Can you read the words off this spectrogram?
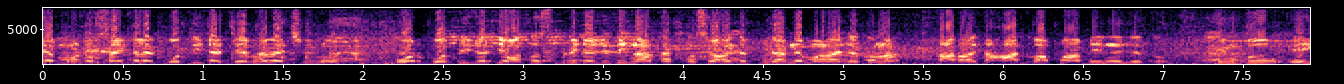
যে মোটরসাইকেলের গতিটা যেভাবে ছিল, ওর গতি যদি অত স্পিডে যদি না থাকতো, সে হয়তো পিরানে মারা যেত না, তার হয়তো হাত বা পা ভেঙে যেত। কিন্তু এই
